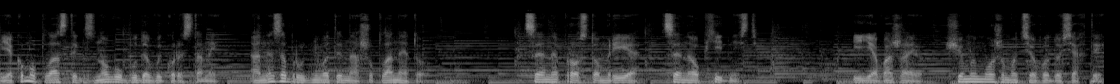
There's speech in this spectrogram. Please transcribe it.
в якому пластик знову буде використаний, а не забруднювати нашу планету. Це не просто мрія, це необхідність. І я вважаю, що ми можемо цього досягти.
